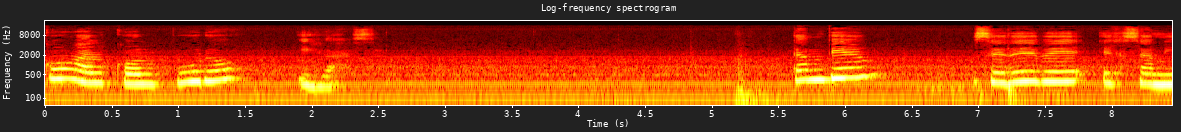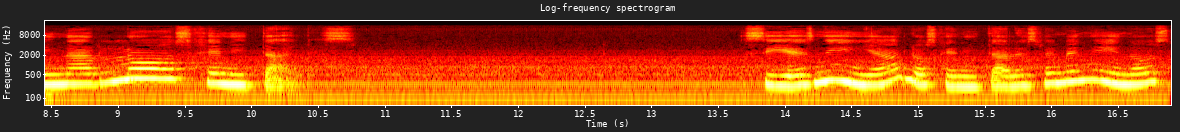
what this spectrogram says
con alcohol puro y gasa. También se debe examinar los genitales. Si es niña, los genitales femeninos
